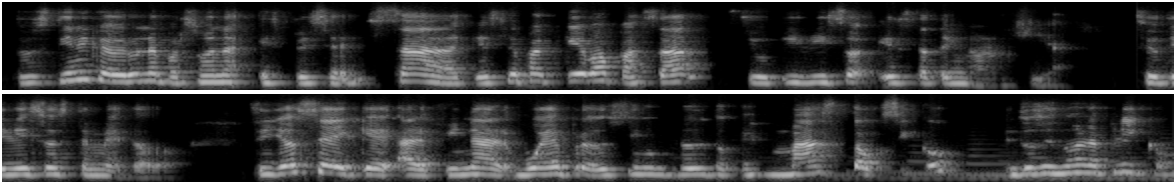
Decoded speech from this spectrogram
Entonces tiene que haber una persona especializada que sepa qué va a pasar si utilizo esta tecnología, si utilizo este método. Si yo sé que al final voy a producir un producto que es más tóxico, entonces no lo aplico.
